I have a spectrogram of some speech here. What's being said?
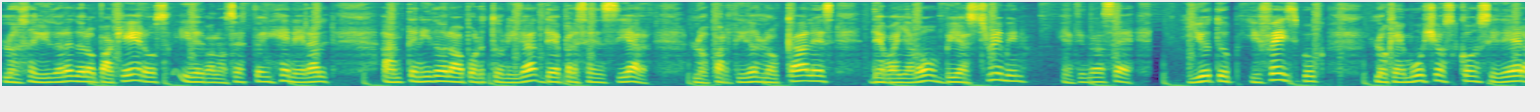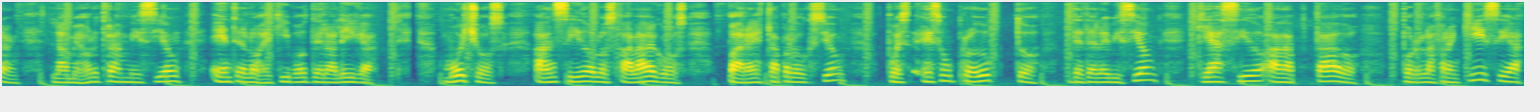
los seguidores de los vaqueros y del baloncesto en general han tenido la oportunidad de presenciar los partidos locales de Bayamón vía streaming, entiéndase YouTube y Facebook, lo que muchos consideran la mejor transmisión entre los equipos de la liga. Muchos han sido los halagos para esta producción, pues es un producto de televisión que ha sido adaptado por la franquicia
